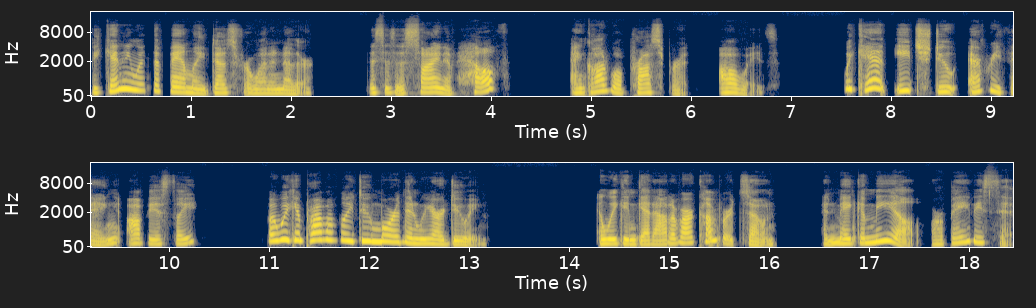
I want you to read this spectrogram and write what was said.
beginning with the family, does for one another. This is a sign of health and God will prosper it always. We can't each do everything, obviously, but we can probably do more than we are doing. And we can get out of our comfort zone and make a meal or babysit,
